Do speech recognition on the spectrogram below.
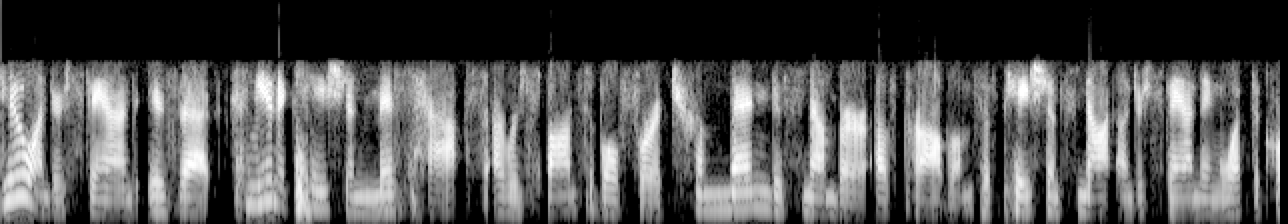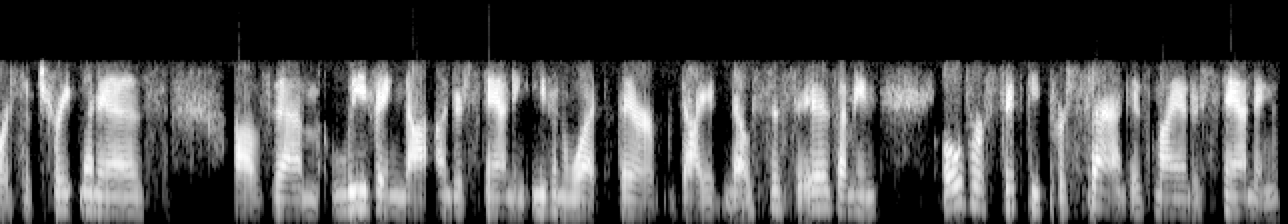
do understand is that communication mishaps are responsible for a tremendous number of problems of patients not understanding what the course of treatment is, of them leaving not understanding even what their diagnosis is. I mean, over 50% is my understanding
